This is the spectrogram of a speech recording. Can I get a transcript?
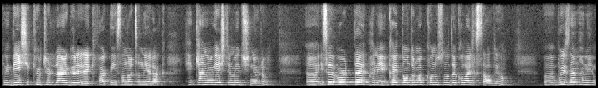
hani değişik kültürler görerek, farklı insanlar tanıyarak kendimi geliştirmeyi düşünüyorum. E, İSA World'de hani kayıt dondurma konusunda da kolaylık sağlıyor. Ee, Bu yüzden hani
